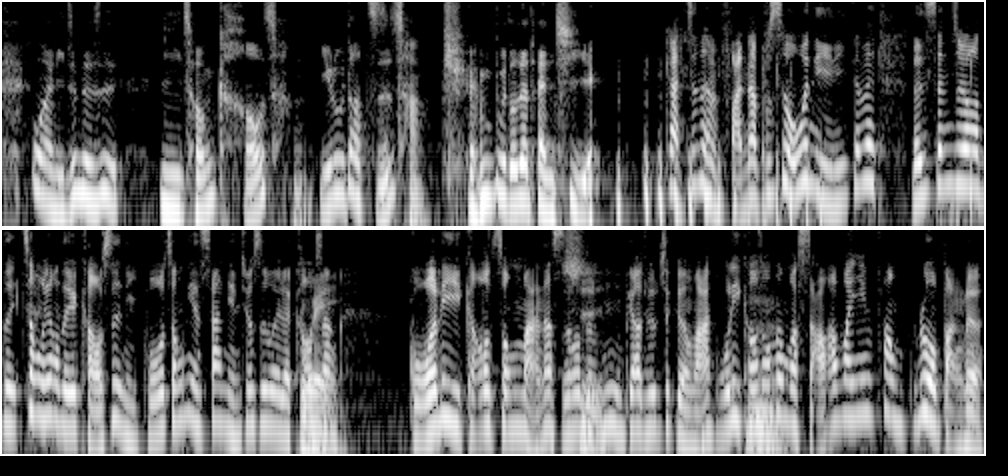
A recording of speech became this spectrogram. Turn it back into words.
哇，你真的是你从考场一路到职场，全部都在叹气耶！看，真的很烦啊！不是我问你，你这边人生重要的重要的一个考试，你国中念三年就是为了考上国立高中嘛？那时候的目标就是这个嘛？国立高中那么少、嗯、啊，万一放落榜了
